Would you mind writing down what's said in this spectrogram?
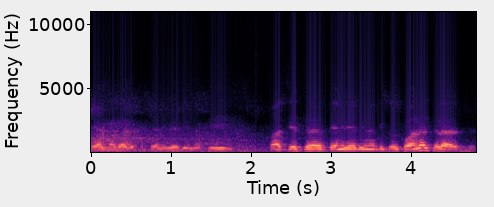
બોલ મગાડે તો તેની વેલ્યુ નથી. પાંચે તેની વેલ્યુ નથી, કોઈ કોને ચડાવે છે?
